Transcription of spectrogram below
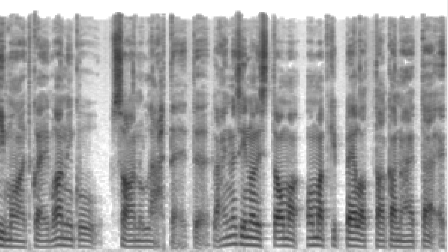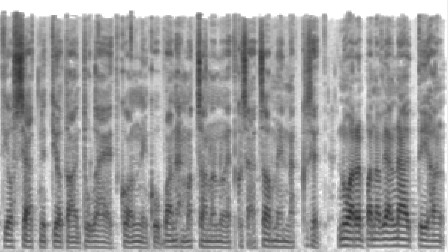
himaa, että kun ei vaan niin kuin saanut lähteä. Et lähinnä siinä oli sitten oma, omatkin pelot takana, että, että jos sieltä nyt jotain tulee, että kun on niin kuin vanhemmat sanonut, että kun sä et saa mennä, kun se nuorempana vielä näytti ihan,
